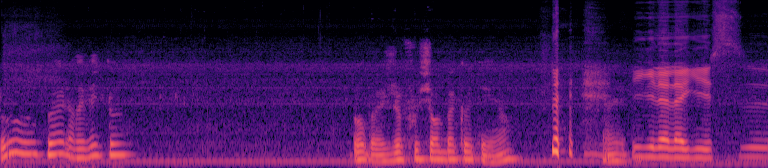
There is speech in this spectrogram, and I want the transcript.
Oh, Paul, réveille-toi. Bon, bah, je fous sur le bas-côté, hein. Ouais. Il a lagué ce,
